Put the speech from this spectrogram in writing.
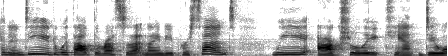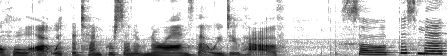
And indeed, without the rest of that 90%, we actually can't do a whole lot with the 10% of neurons that we do have. So, this myth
